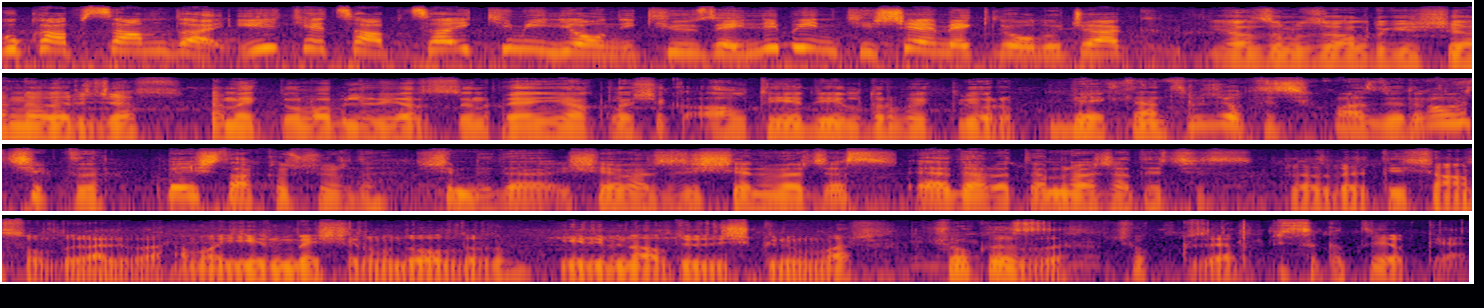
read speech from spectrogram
Bu kapsamda ilk etapta 2 milyon 250 bin kişi emekli olacak. Yazımızı aldık iş yerine vereceğiz. Emekli olabilir yazısını. Ben yaklaşık 6-7 yıldır bekliyorum. Bir beklentimiz yoktu çıkmaz diyorduk ama çıktı. 5 dakika sürdü. Şimdi de işe vereceğiz, iş yerine vereceğiz. E-Devlet'e müracaat edeceğiz. Biraz belki şans oldu galiba. Ama 25 yılımı doldurdum. 7600 iş günüm var. Çok hızlı, çok güzel. Bir sıkıntı yok yani.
